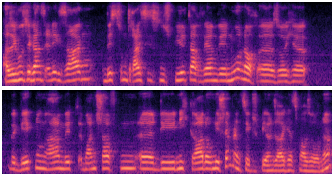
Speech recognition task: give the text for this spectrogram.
Also ich muss dir ganz ehrlich sagen, bis zum 30. Spieltag werden wir nur noch äh, solche Begegnungen haben mit Mannschaften, äh, die nicht gerade um die Champions League spielen, sage ich jetzt mal so. Ne?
